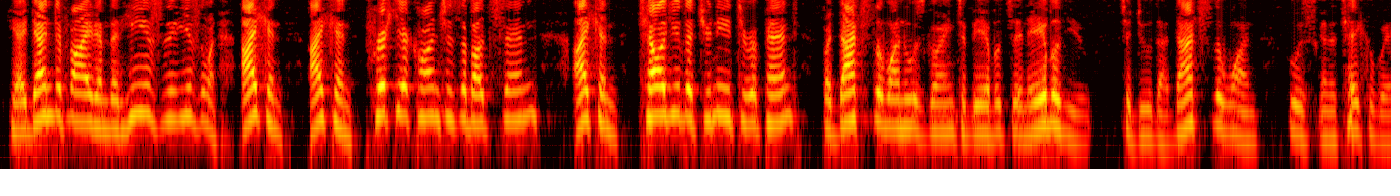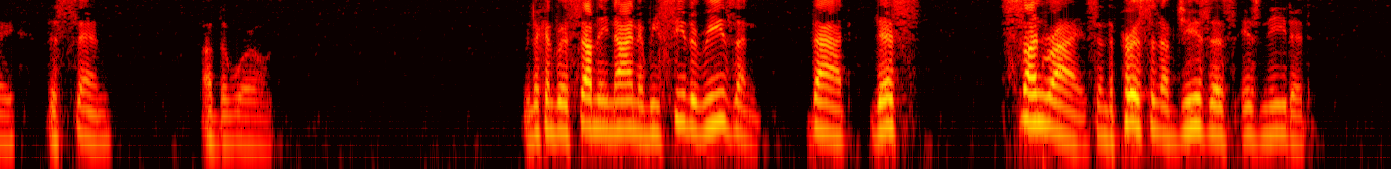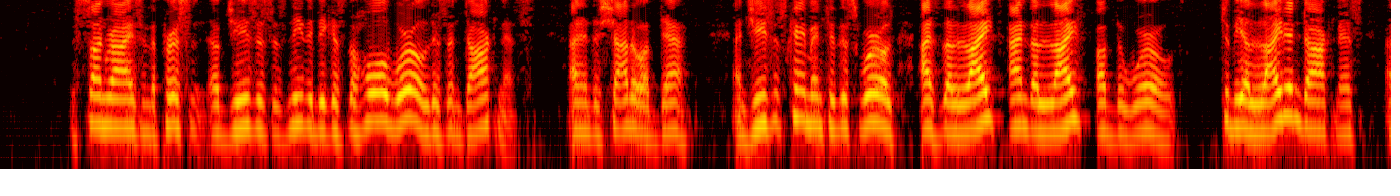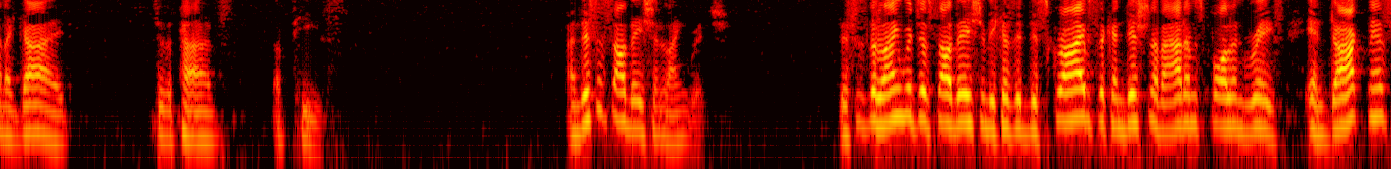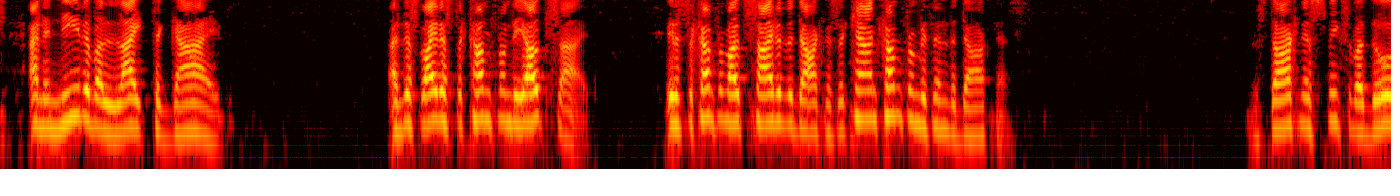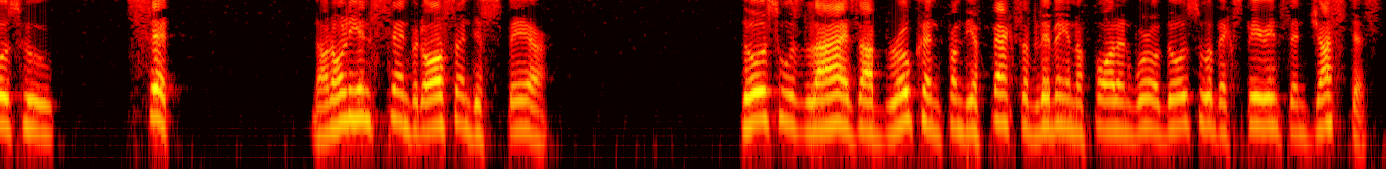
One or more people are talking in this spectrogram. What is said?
He identified him that he is the, he is the one. I can, I can prick your conscience about sin. I can tell you that you need to repent, but that's the one who is going to be able to enable you to do that. That's the one who is going to take away the sin of the world. We look in verse 79 and we see the reason that this sunrise in the person of Jesus is needed the sunrise in the person of Jesus is needed because the whole world is in darkness and in the shadow of death. And Jesus came into this world as the light and the life of the world, to be a light in darkness and a guide to the paths of peace. And this is salvation language. This is the language of salvation because it describes the condition of Adam's fallen race in darkness and in need of a light to guide and this light is to come from the outside. It is to come from outside of the darkness. It can't come from within the darkness. This darkness speaks about those who sit not only in sin, but also in despair. Those whose lives are broken from the effects of living in a fallen world. Those who have experienced injustice.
